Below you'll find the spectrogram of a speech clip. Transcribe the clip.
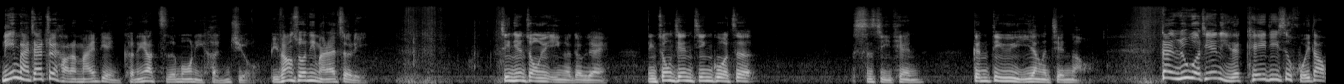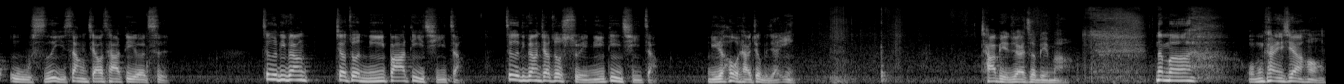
你买在最好的买点，可能要折磨你很久。比方说，你买在这里，今天终于赢了，对不对？你中间经过这十几天，跟地狱一样的煎熬。但如果今天你的 K D 是回到五十以上交叉第二次，这个地方叫做泥巴地起涨，这个地方叫做水泥地起涨，你的后台就比较硬。差别就在这边嘛。那么我们看一下哈，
